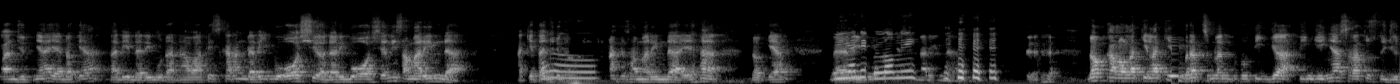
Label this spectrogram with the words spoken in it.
selanjutnya ya dok ya. Tadi dari Bu Danawati, sekarang dari Ibu Osya. Dari Bu Osya nih Samarinda. Nah, kita Halo. juga pernah ke Samarinda ya dok ya. Dari iya nih, belum nih. dok, kalau laki-laki berat 93, tingginya 172,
